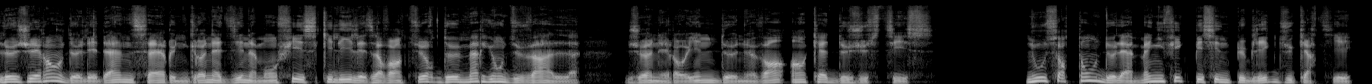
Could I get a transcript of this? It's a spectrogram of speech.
Le gérant de l'Éden sert une grenadine à mon fils qui lit les aventures de Marion Duval, jeune héroïne de neuf ans en quête de justice. Nous sortons de la magnifique piscine publique du quartier.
